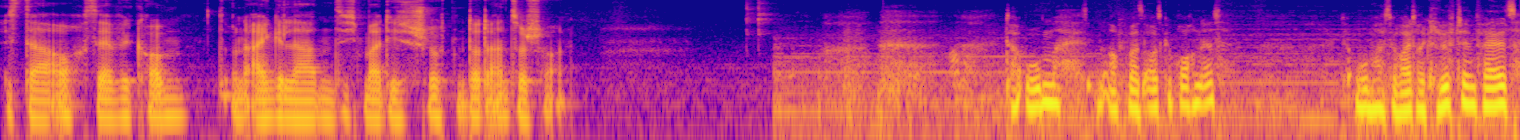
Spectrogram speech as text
ist da auch sehr willkommen und eingeladen, sich mal die Schluchten dort anzuschauen. Da oben auch, was ausgebrochen ist. Da oben hast du weitere Klüfte im Fels.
